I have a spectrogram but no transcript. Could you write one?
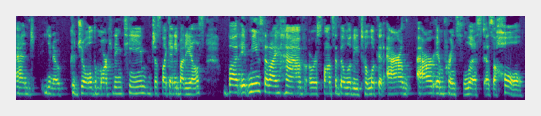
and, you know, cajole the marketing team just like anybody else. But it means that I have a responsibility to look at our, our imprints list as a whole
